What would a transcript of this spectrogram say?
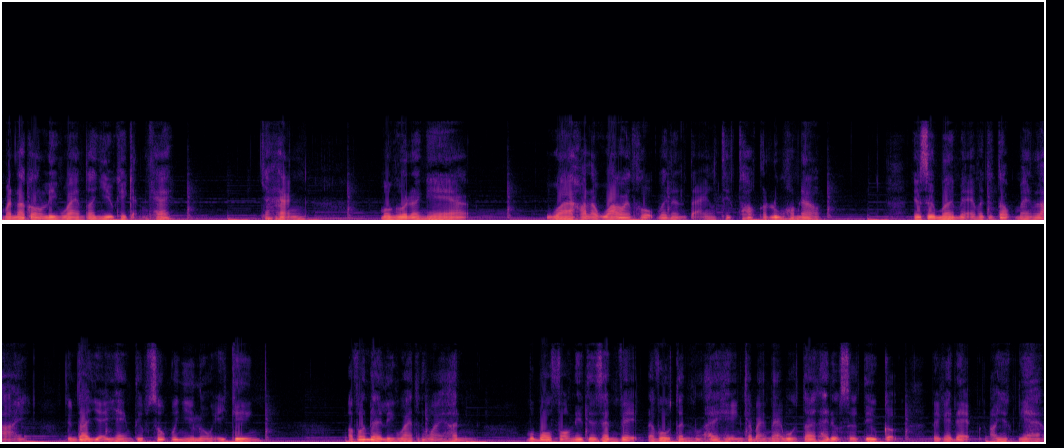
mà nó còn liên quan tới nhiều khía cạnh khác chắc hẳn mọi người đã nghe qua hoặc là quá quen thuộc với nền tảng TikTok rồi đúng không nào? Nhờ sự mới mẻ mà TikTok mang lại, chúng ta dễ dàng tiếp xúc với nhiều luồng ý kiến. Ở vấn đề liên quan đến ngoại hình, một bộ phận netizen Việt đã vô tình thể hiện cho bạn bè quốc tế thấy được sự tiêu cực về cái đẹp ở nước nhà.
